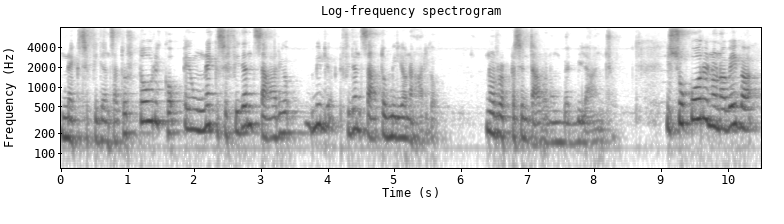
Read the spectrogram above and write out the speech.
un ex fidanzato storico e un ex fidanzato milionario. Non rappresentavano un bel bilancio. Il suo cuore non aveva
